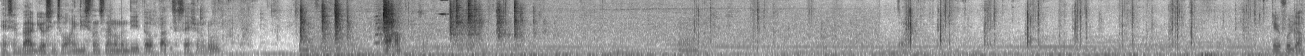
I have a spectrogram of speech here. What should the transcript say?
SM Baguio since walking distance lang naman dito pati sa Session Road. Oo. So, Careful ah.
